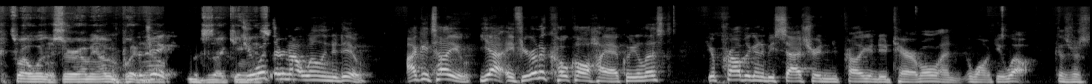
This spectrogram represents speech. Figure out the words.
that's why I wasn't sure. I mean, I've been putting out Jake, as much as I can. Do what they're not willing to do. I can tell you, yeah, if you're going to cold-call a high equity list, you're probably going to be saturated and you're probably going to do terrible and it won't do well because there's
